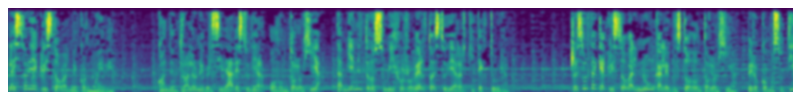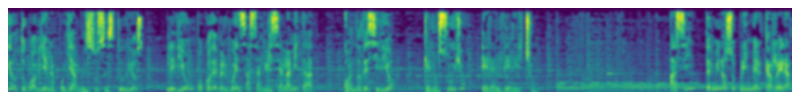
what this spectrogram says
La historia de Cristóbal me conmueve. Cuando entró a la universidad a estudiar odontología, también entró su hijo Roberto a estudiar arquitectura. Resulta que a Cristóbal nunca le gustó odontología, pero como su tío tuvo a bien apoyarlo en sus estudios, le dio un poco de vergüenza salirse a la mitad cuando decidió que lo suyo era el derecho. Así terminó su primer carrera,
